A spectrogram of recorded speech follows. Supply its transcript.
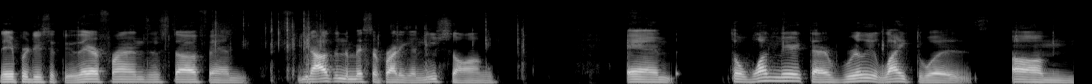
they produce it through their friends and stuff. And you know, I was in the midst of writing a new song, and the one lyric that I really liked was, um,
